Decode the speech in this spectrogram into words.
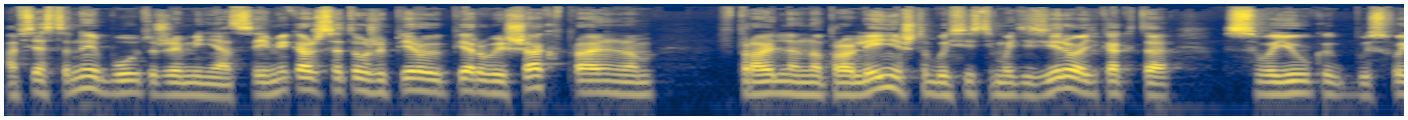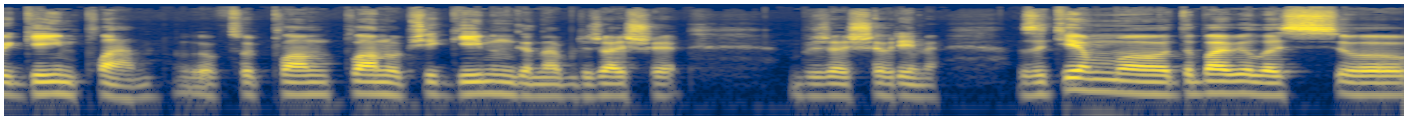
а все остальные будут уже меняться. И мне кажется, это уже первый, первый шаг в правильном в правильном направлении, чтобы систематизировать как-то свою, как бы, свой геймплан, свой план, план вообще гейминга на ближайшее, ближайшее время. Затем э, добавилась э,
